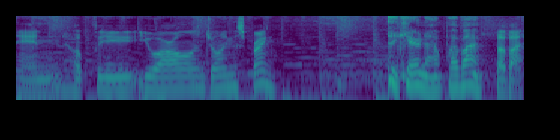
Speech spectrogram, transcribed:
and hopefully, you are all enjoying the spring. Take care now. Bye bye. Bye bye.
